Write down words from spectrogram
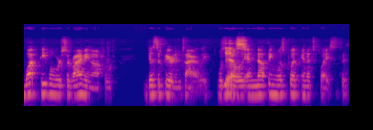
what people were surviving off of disappeared entirely. Was Yes. totally, and nothing was put in its place to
